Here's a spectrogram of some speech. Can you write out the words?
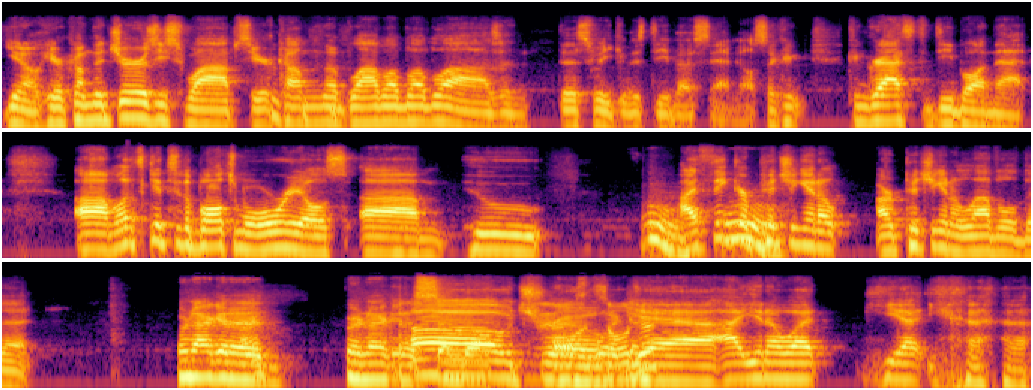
you know, here come the jersey swaps, here come the blah, blah, blah, blahs. And this week it was Deebo Samuel. So c- congrats to Deebo on that. Um, let's get to the Baltimore Orioles, um, who ooh, I think ooh. are pitching at a are pitching at a level that we're not gonna we're not gonna. oh, true. Yeah, I. You know what? Yeah, yeah.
